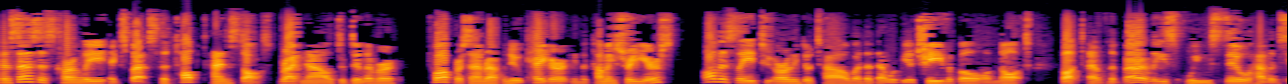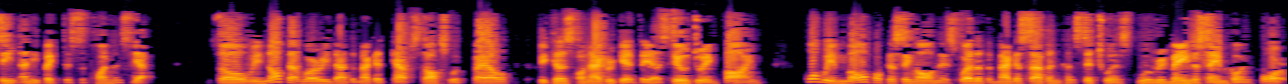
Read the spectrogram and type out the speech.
Consensus currently expects the top 10 stocks right now to deliver 12% revenue CAGR in the coming three years Obviously, too early to tell whether that would be achievable or not, but at the very least, we still haven't seen any big disappointments yet. So we're not that worried that the mega cap stocks would fail because on aggregate, they are still doing fine. What we're more focusing on is whether the mega seven constituents will remain the same going forward.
